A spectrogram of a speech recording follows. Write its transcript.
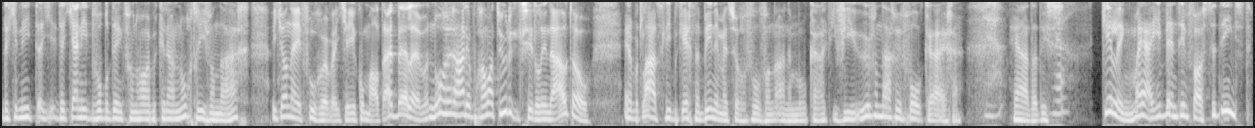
Dat, je niet, dat, je, dat jij niet bijvoorbeeld denkt van, oh, heb ik er nou nog drie vandaag? Weet je wel, nee, vroeger, weet je, je kon me altijd bellen. Nog een radioprogramma, tuurlijk, ik zit al in de auto. En op het laatst liep ik echt naar binnen met zo'n gevoel van, ah, dan moet ik die vier uur vandaag weer vol krijgen. ja, Ja, dat is ja. killing. Maar ja, je bent in vaste dienst.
